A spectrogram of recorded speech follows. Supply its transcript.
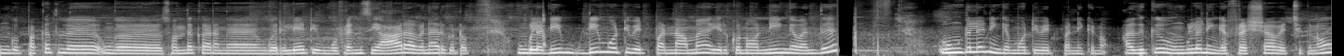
உங்கள் பக்கத்தில் உங்கள் சொந்தக்காரங்க உங்கள் ரிலேட்டிவ் உங்கள் ஃப்ரெண்ட்ஸ் யாராக வேணால் இருக்கட்டும். உங்களை டீ டீமோட்டிவேட் பண்ணாமல் இருக்கணும். நீங்கள் வந்து உங்களை நீங்கள் மோட்டிவேட் பண்ணிக்கணும். அதுக்கு உங்களை நீங்கள் ஃப்ரெஷ்ஷாக வச்சுக்கணும்.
